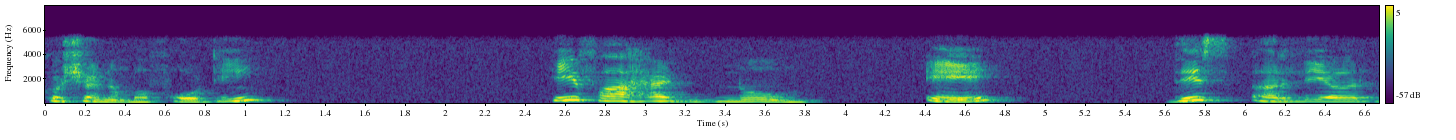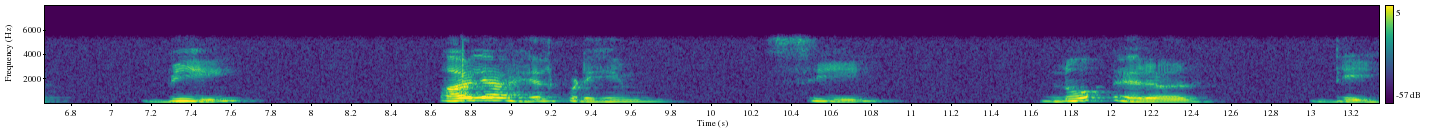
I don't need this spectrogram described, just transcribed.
Question number 14. If I had known A. This earlier B. I will have helped him C. No error D.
